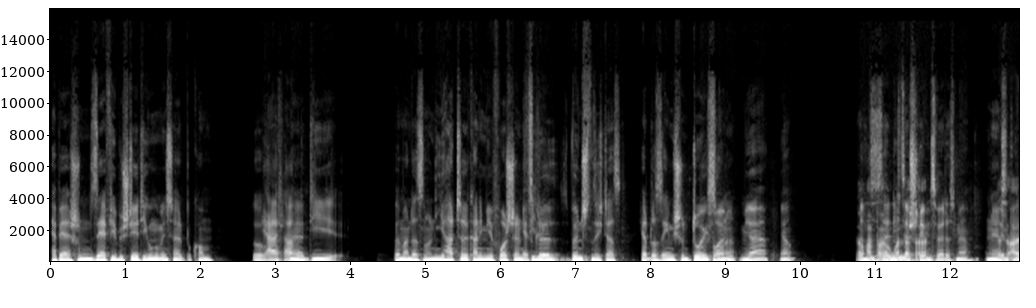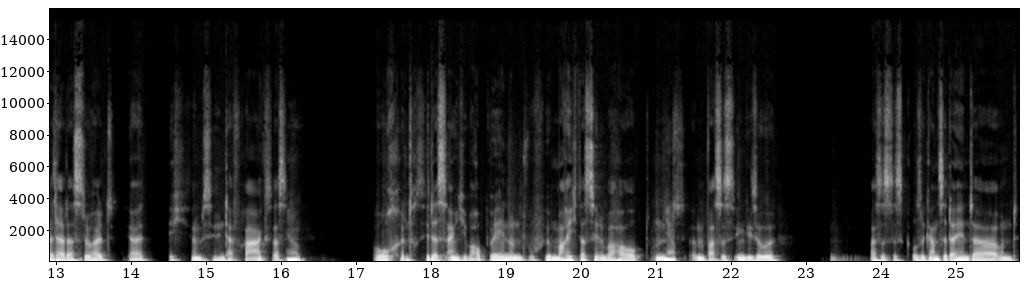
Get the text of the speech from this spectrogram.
Ich habe ja schon sehr viel Bestätigung im Internet bekommen. So, Ja, klar. Ne, die, wenn man das noch nie hatte, kann ich mir vorstellen, Jetzt viele wünschen sich das. Ich habe das irgendwie schon durch. So, ne? Ja, ja. Auch Dann ist einfach halt nichts das, Erstrebenswertes mehr. Nee, das Alter, dass du halt ja, dich so ein bisschen hinterfragst, was Ja. hoch interessiert das eigentlich überhaupt wen und wofür mache ich das denn überhaupt und Ja. ähm, was ist irgendwie so, was ist das große Ganze dahinter und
